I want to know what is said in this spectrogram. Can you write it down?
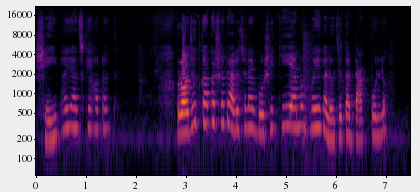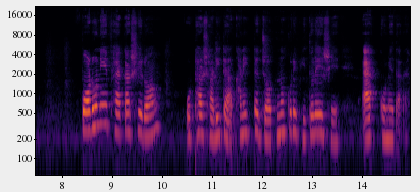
সেই ভাই আজকে হঠাৎ? রজত কাকার সাথে আলোচনায় বসে কি এমন হয়ে গেল যে তার ডাক পড়ল, পরনে ফ্যাকাশে রং, ওঠা শাড়িটা খানিকটা যত্ন করে ভিতরে এসে এক কোণে দাঁড়ায়।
